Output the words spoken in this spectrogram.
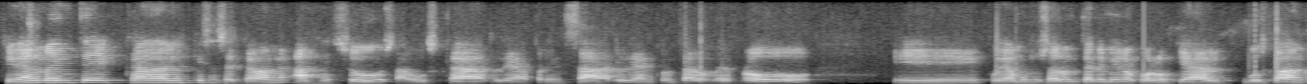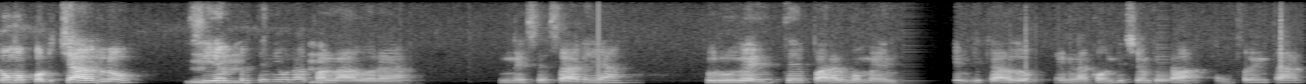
Finalmente, cada vez que se acercaban a Jesús a buscarle, a prensarle, a encontrar un error, eh, podíamos usar un término coloquial, buscaban cómo corcharlo, siempre Ujú. tenía una palabra necesaria, prudente para el momento indicado en la condición que estaba enfrentando.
